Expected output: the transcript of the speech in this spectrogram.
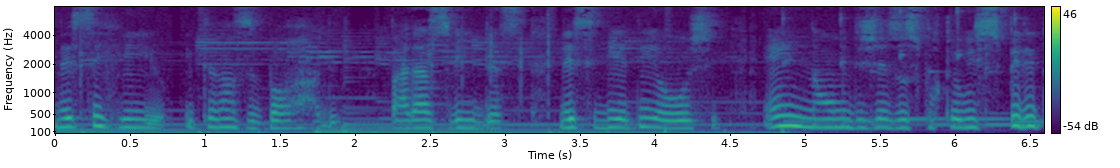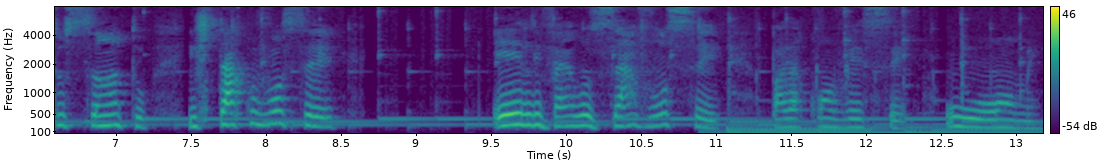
nesse rio e transborde para as vidas nesse dia de hoje, em nome de Jesus, porque o Espírito Santo está com você. Ele vai usar você para convencer o homem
